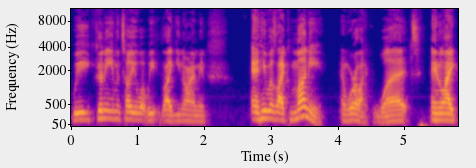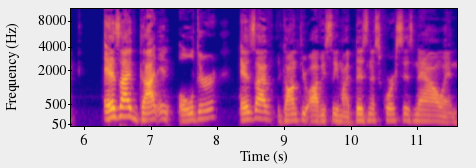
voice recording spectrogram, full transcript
We couldn't even tell you what we like, you know what I mean? And he was like, money. And we're like, what? And like, as I've gotten older, as I've gone through obviously my business courses now and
